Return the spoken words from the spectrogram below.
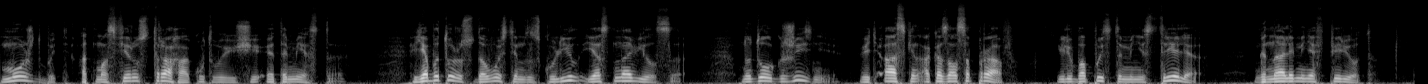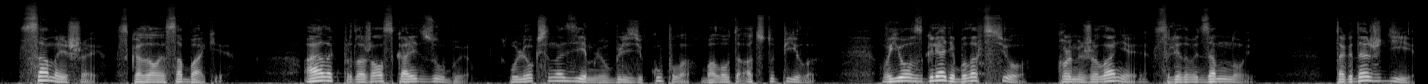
Может быть, атмосферу страха, окутывающей это место. Я бы тоже с удовольствием заскулил и остановился. Но долг жизни, ведь Аскин оказался прав, и любопытство министреля гнали меня вперед. «Сам решай», — сказал я собаке. Айлок продолжал скалить зубы. Улегся на землю, вблизи купола болото отступило. В его взгляде было все, кроме желания следовать за мной. «Тогда жди»,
